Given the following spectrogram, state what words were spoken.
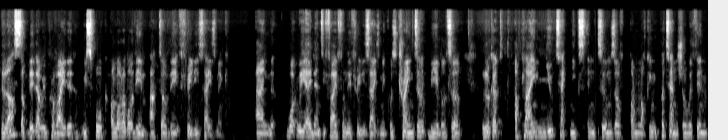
The last update that we provided, we spoke a lot about the impact of the 3D seismic. And what we identified from the 3D seismic was trying to be able to look at applying new techniques in terms of unlocking potential within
